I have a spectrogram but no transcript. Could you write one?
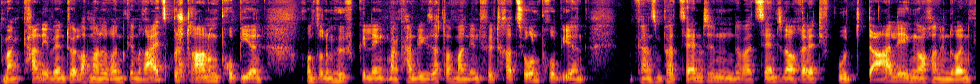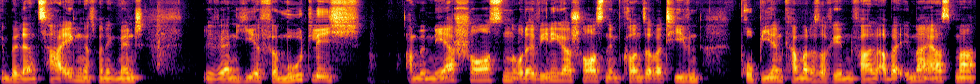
Man kann eventuell auch mal eine Röntgenreizbestrahlung probieren von so einem Hüftgelenk. Man kann, wie gesagt, auch mal eine Infiltration probieren. Man kann es den Patientinnen und der Patientin auch relativ gut darlegen, auch an den Röntgenbildern zeigen, dass man denkt, Mensch, wir werden hier vermutlich, haben wir mehr Chancen oder weniger Chancen im Konservativen. Probieren kann man das auf jeden Fall, aber immer erstmal.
